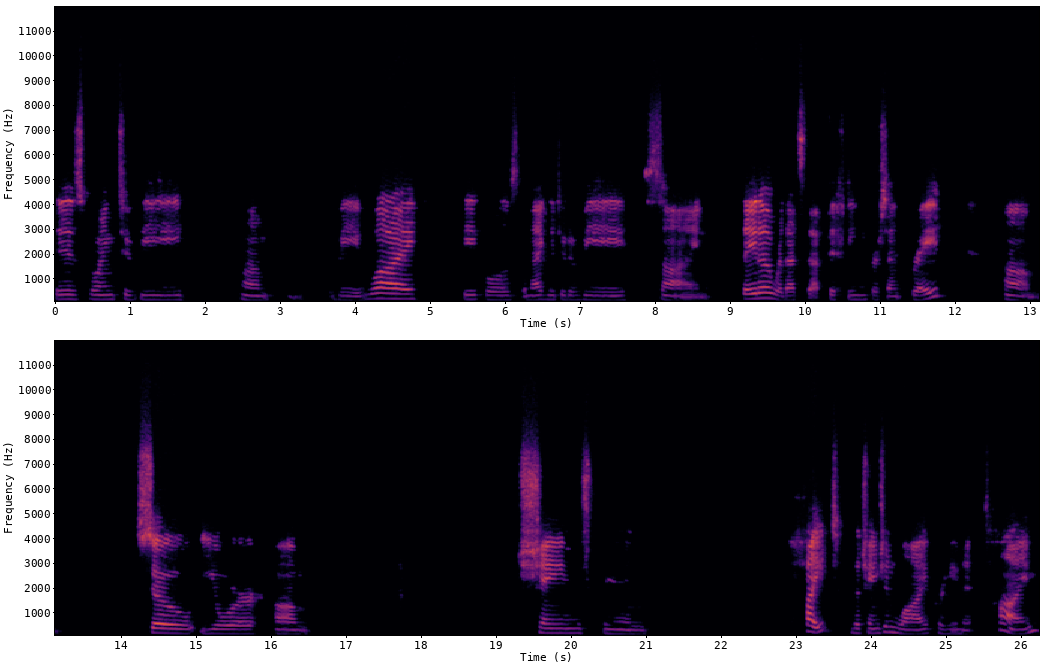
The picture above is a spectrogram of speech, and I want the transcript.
is going to be um, Vy equals the magnitude of V sine theta, where that's that 15% grade. Um, so your um, change in height, the change in y per unit time,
